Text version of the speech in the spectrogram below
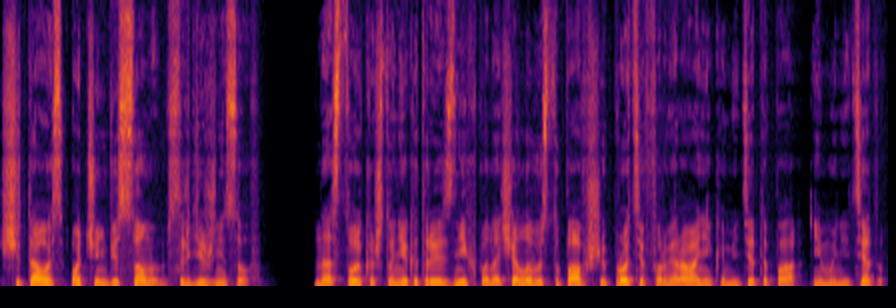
считалось очень весомым среди жнецов. Настолько, что некоторые из них, поначалу выступавшие против формирования комитета по иммунитету,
